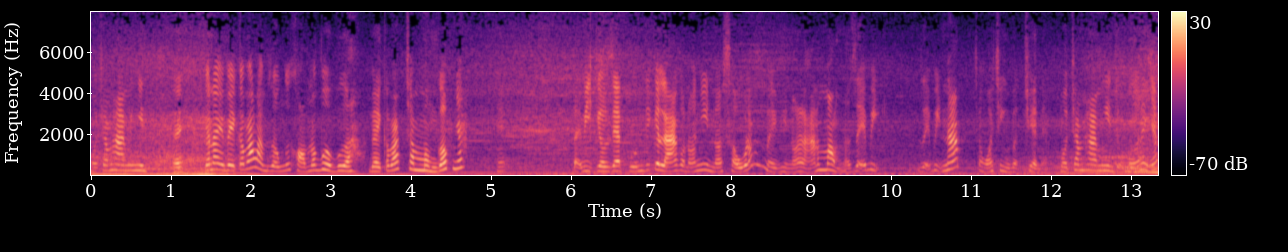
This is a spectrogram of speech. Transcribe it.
120 nghìn. Đấy cái này về các bác làm giống cái khóm nó vừa vừa. Về các bác chăm mầm gốc nhá. Đấy. tại vì kiều dẹt vốn cái lá của nó nhìn nó xấu lắm bởi vì nó lá nó mỏng nó dễ bị dễ bị nát trong quá trình vận chuyển này. 120 nghìn chỗ mớ này nhá.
